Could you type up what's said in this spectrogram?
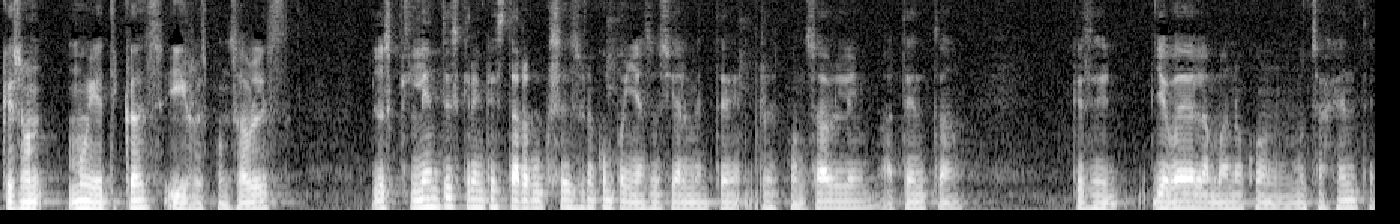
que son muy éticas y responsables. Los clientes creen que Starbucks es una compañía socialmente responsable, atenta, que se lleva de la mano con mucha gente,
